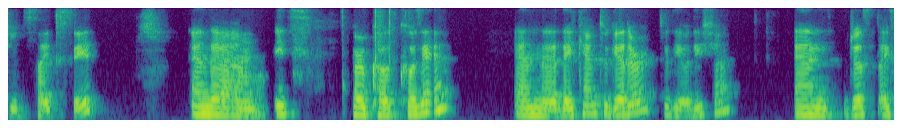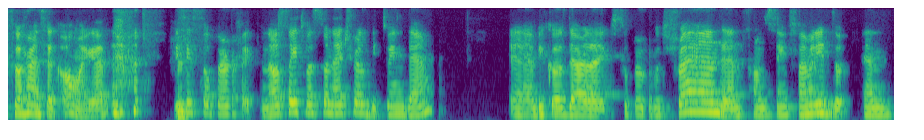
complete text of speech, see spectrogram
you decide to see it. And um, it's her co cousin, and uh, they came together to the audition. And just I saw her and said, "Oh my god, this is so perfect. And also, it was so natural between them uh, because they are like super good friend and from the same family. And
